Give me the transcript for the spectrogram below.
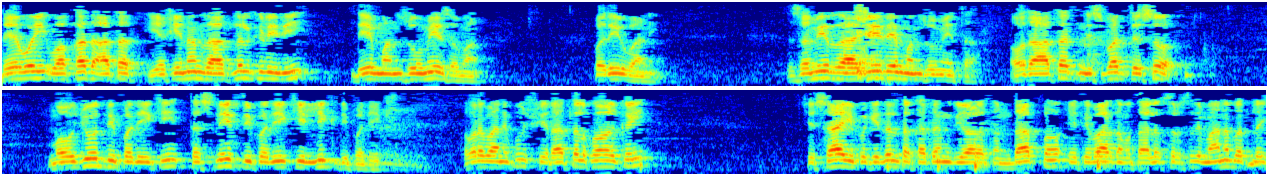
دی وی وقد اتت یقینا راتلل کړي دي د منظومه زما پدی وانی ضمیر راجع د منظومه ته او د اتت نسبت ته سو موجود دی پدی کی تصنیف دی پدی کی لیک دی پدی کی خبر باندې پوښ راتل خو کوي چې سای په کې دلته قدم دی او تنداپ اعتبار د متعلق سره سره معنی بدلی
